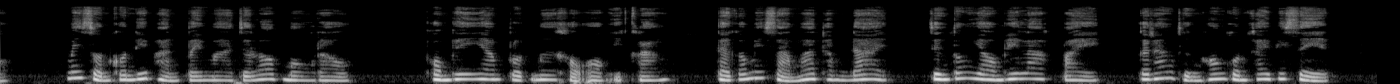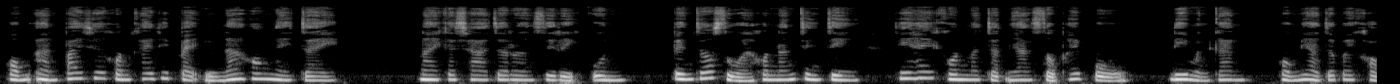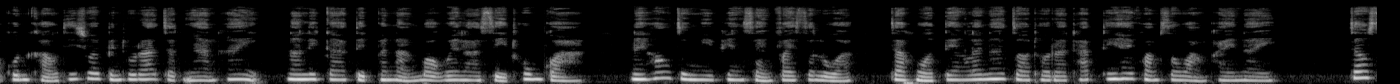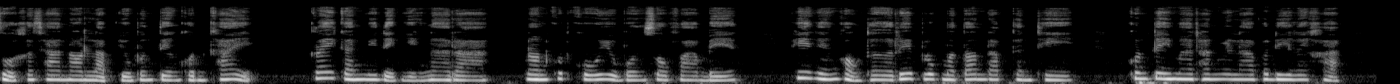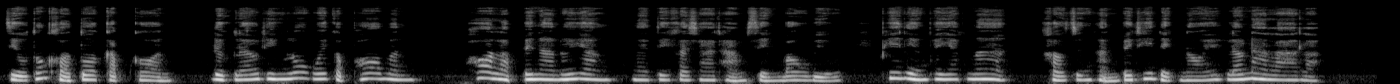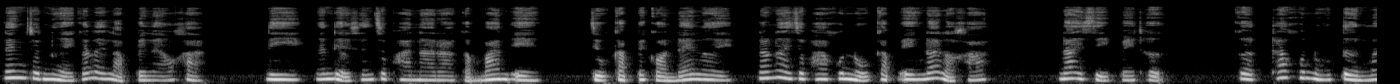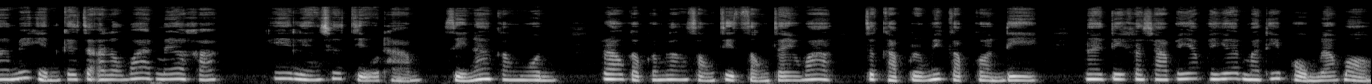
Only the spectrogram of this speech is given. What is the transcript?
ไม่สนคนที่ผ่านไปมาจะรอบมองเรา ผมพยายามปลดมือเขาออกอีกครั้ง แต่ก็ไม่สามารถทำได้ จึงต้องยอมให้ลากไป กระทั่งถึงห้องคนไข้พิเศษ ผมอ่านป้ายชื่อคนไข้ที่แปะอยู่หน้าห้องในใจ นายกระชาเจริญสิริกุล เป็นเจ้าสัวคนนั้นจริงๆ ที่ให้คนมาจัดงานศพให้ปู่ ดีเหมือนกัน ผมอยากจะไปขอบคุณเขาที่ช่วยเป็นธุระจัดงานให้ นาฬิกาติดผนังบอกเวลาสี่ทุ่มกว่า ในห้องจึงมีเพียงแสงไฟสลัว จากหัวเตียงและหน้าจอโทรทัศน์ที่ให้ความสว่างภายใน เจ้าสัวคชานอนหลับอยู่บนเตียงคนไข้ ใกล้กันมีเด็กหญิงนารานอนคุดคู้อยู่บนโซฟาเบส พี่เลี้ยงของเธอรีบลุกมาต้อนรับทันที คุณตีมาทันเวลาพอดีเลยค่ะ จิ๋วต้องขอตัวกลับก่อน ดึกแล้วทิ้งลูกไว้กับพ่อมัน พ่อหลับไปนานหรือยัง นายตีกระชาถามเสียงเบาหวิว พี่เลี้ยงพยักหน้า เขาจึงหันไปที่เด็กน้อยแล้วนาลาล่ะ เล่นจนเหนื่อยก็เลยหลับไปแล้วค่ะ ดีงั้นเดี๋ยวฉันจะพานารากลับบ้านเอง จิ๋วกลับไปก่อนได้เลย แล้วนายจะพาคุณหนูกลับเองได้เหรอคะ ได้สิไปเถอะ เกิดถ้าคุณหนูตื่นมาไม่เห็นแกจะอาละวาดไหมอะคะ พี่เลี้ยงชื่อจิ๋วถาม สีหน้ากังวล เรากับกำลังสองจิตสองใจว่าจะกลับหรือไม่กลับก่อนดี นายตีคชาพยักพเยิดมาที่ผมแล้วบอก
